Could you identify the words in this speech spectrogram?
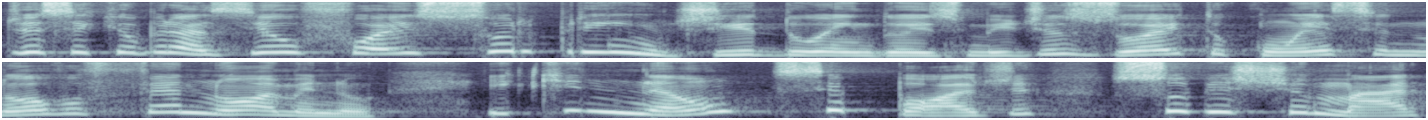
disse que o Brasil foi surpreendido em 2018 com esse novo fenômeno e que não se pode subestimar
